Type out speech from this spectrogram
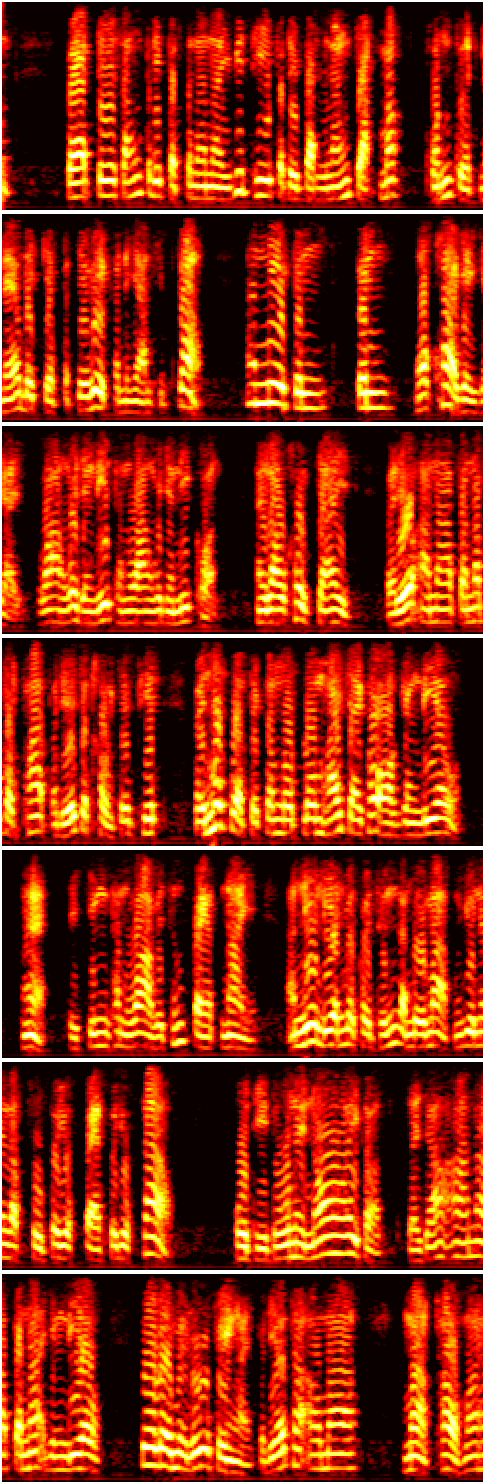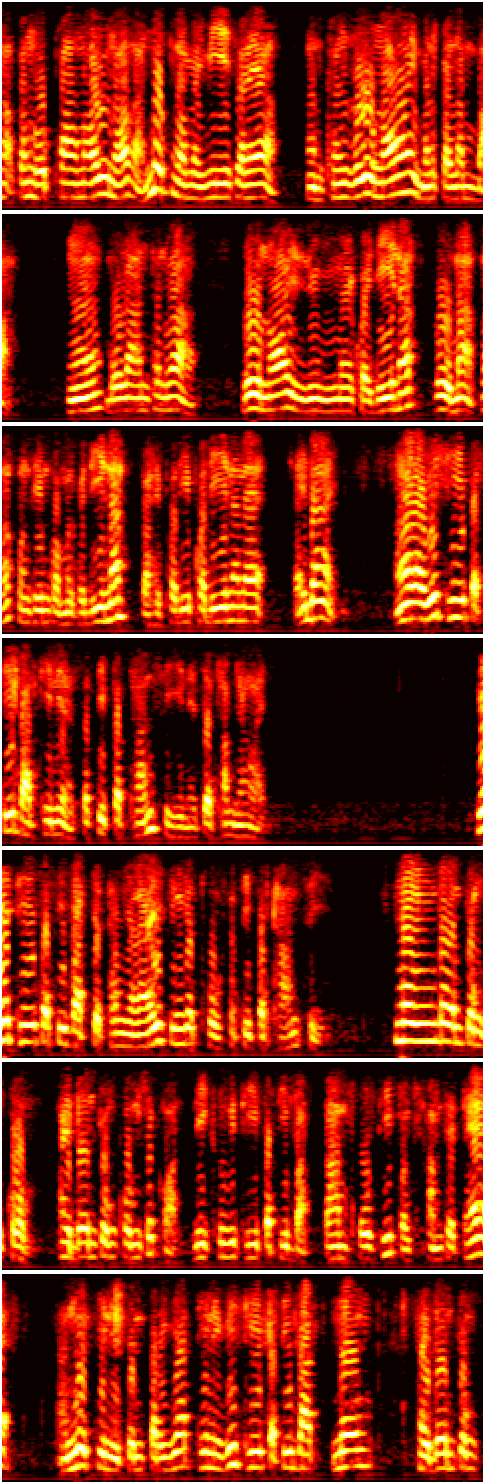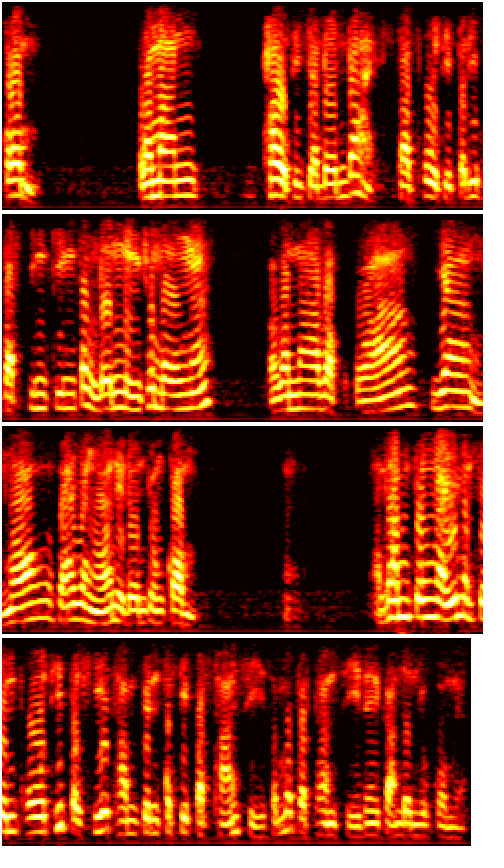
แปดเตสังปฏิปัตนาในวิธีปฏิบัติหลังจากมรรคผลเกิดแล้วได้แก่ปัจเจเวคขณยานสิบเก้าอันนี้เป็นเป็นหัวข้อใหญ่ ๆ วางไว้อย่างนี้ทันวางไว้อย่างนี้ก่อน ให้เราเข้าใจ ประเดี๋ยวอานาปนปภะประเดี๋ยวจะเข้าใจผิด ไปนึกว่าแต่กำหนดลมหายใจเขาออกอย่างเดียวนะแต่จริงท่านว่าไปถึงแปดใน อันนี้เรียนไม่ค่อยถึงกันโดยมาก มันอยู่ในหลักสูตรประโยคแปดประโยคเก้าผู้ที่ดูน้อยๆก็แต่จะอาณาปณะอย่างเดียว ก็เลยไม่รู้เป็นไงประเดี๋ยวถ้าเอามามากเข้ามากำหนดพองน้อยหนอยกนึกว่าไม่มีซะแล้วมันคันรู้น้อยมันก็ลำบากนะโบราณท่านว่า รู้น้อยไม่ค่อยดีนะรู้มากนักบางทีก็ไม่ค่อยดีนะก็ให้พอดีพอดีนั่นแหละใช้ได้อาวิธีปฏิบัติที่เนี่ย สติปัฏฐานสี่เนี่ยจะทำอย่างไร วิธีปฏิบัติจะทำอย่างไร จึงจะถูกสติปัฏฐานสี่หนึ่งเดินจงกรมให้เดินจงกรมซะก่อน นี่คือวิธีปฏิบัติตามโพธิปัจคำแท้ๆอันเมื่อกี้นี่เป็นปริยัติที่ในวิธีปฏิบัติหนึ่งให้เดินจงกรมประมาณ เท่าที่จะเดินได้ ถ้าผู้ที่ปฏิบัติจริง ๆ ต้องเดินหนึ่งชั่วโมงนะภาวนาว่าขวาย่างน้องซ้ายย่างหอนี่เดินจงกรมทำตรงไหนมันเป็นโพธิปัจขีธรรมเป็นสติปัฏฐานสีสมปัฏฐานสีในการเดินโยกมเนี่ย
